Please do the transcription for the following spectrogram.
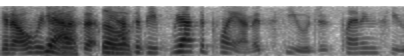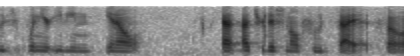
you know, we Yeah, have to so- we have to be we have to plan. It's huge. Planning's huge when you're eating you know a, a traditional food diet. So.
